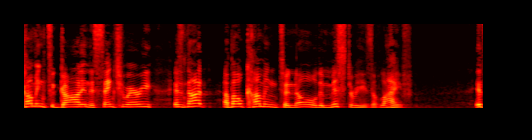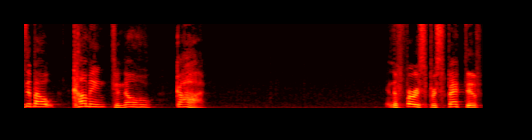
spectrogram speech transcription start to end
coming to God in the sanctuary is not about coming to know the mysteries of life. It's about coming to know God. In the first perspective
